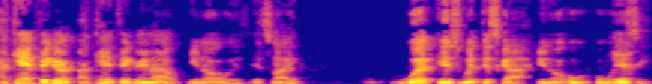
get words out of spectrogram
I can't figure I can't figure him out. You know, it, it's like what is with this guy? You know, who who is he?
